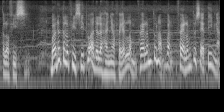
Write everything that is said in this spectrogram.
televisi. Pada televisi itu adalah hanya film. Film itu film itu settingan.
